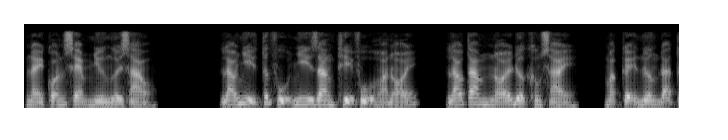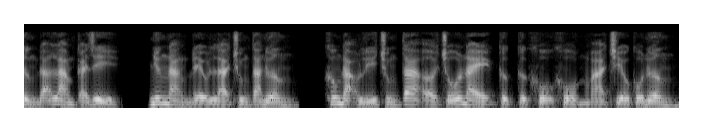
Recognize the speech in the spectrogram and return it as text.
nay còn xem như người sao. Lão nhị tức phụ nhi giang thị phụ hòa nói, Lão tam nói được không sai, mặc kệ nương đã từng đã làm cái gì, nhưng nàng đều là chúng ta nương, không đạo lý chúng ta ở chỗ này cực cực khổ khổ mà chiếu cố nương,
